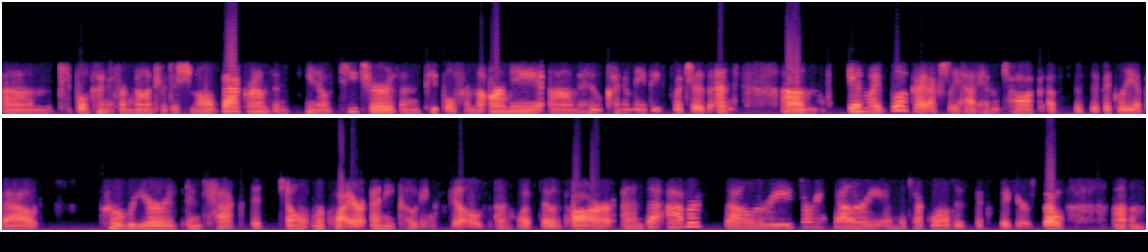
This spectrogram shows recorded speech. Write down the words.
um, people kind of from non-traditional backgrounds, and you know teachers and people from the army um, who kind of made these switches. And um, in my book, I actually had him talk of specifically about careers in tech that don't require any coding skills and what those are. And the average salary, starting salary in the tech world is six figures. So, um,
